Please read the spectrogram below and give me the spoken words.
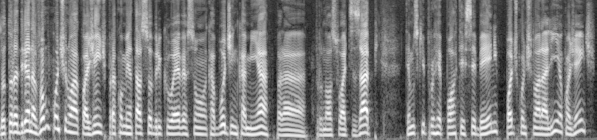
Doutora Adriana, vamos continuar com a gente para comentar sobre o que o Everson acabou de encaminhar para o nosso WhatsApp. Temos que ir para o repórter CBN. Pode continuar na linha com a gente?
